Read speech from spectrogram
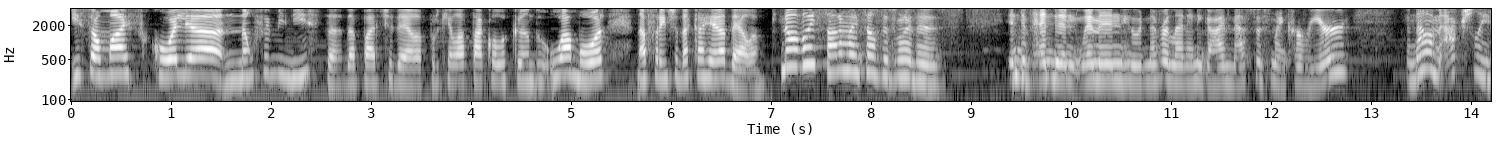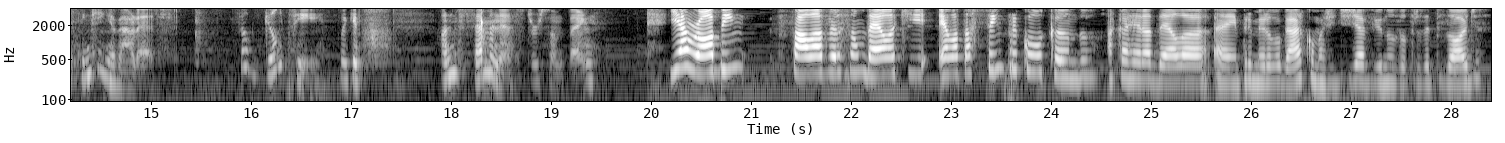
isso é uma escolha não feminista da parte dela, porque ela tá colocando o amor na frente da carreira dela. You know, I've always thought of myself as one of those independent women who would never let any guy mess with my career. And now I'm actually thinking about it. I feel guilty. Like it's unfeminist or something. E a Robin fala a versão dela que ela tá sempre colocando a carreira dela é, em primeiro lugar, como a gente já viu nos outros episódios.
